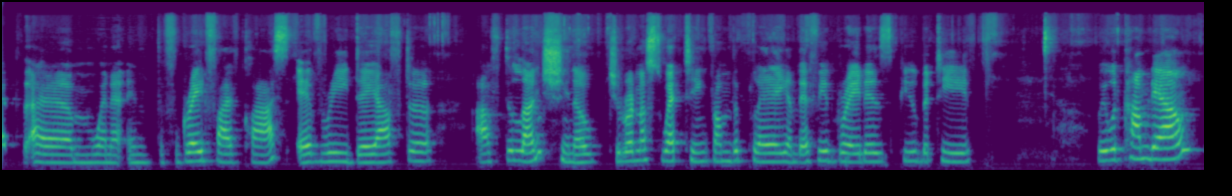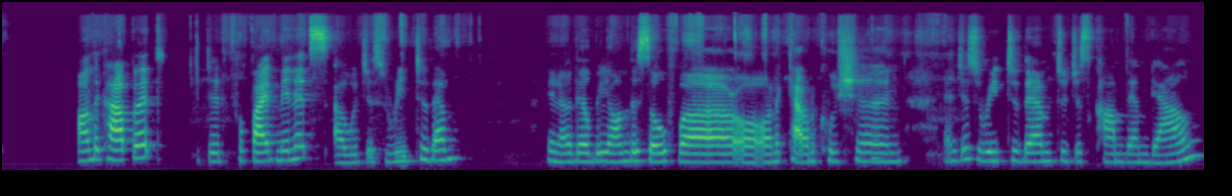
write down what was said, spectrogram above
at, um, when I, in the grade five class, every day after after lunch, you know, children are sweating from the play and their fifth graders, puberty. We would come down on the carpet, did for five minutes. I would just read to them. You know, they'll be on the sofa or on a couch cushion and just read to them to just calm them down,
